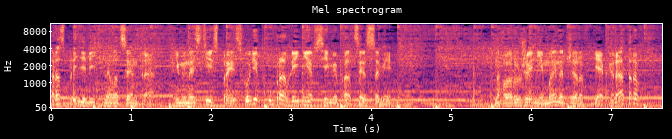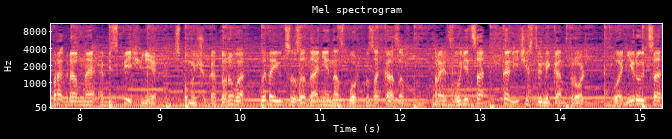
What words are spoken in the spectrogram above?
распределительного центра. Именно здесь происходит управление всеми процессами. На вооружении менеджеров и операторов программное обеспечение, с помощью которого выдаются задания на сборку заказов, производится количественный контроль, планируется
